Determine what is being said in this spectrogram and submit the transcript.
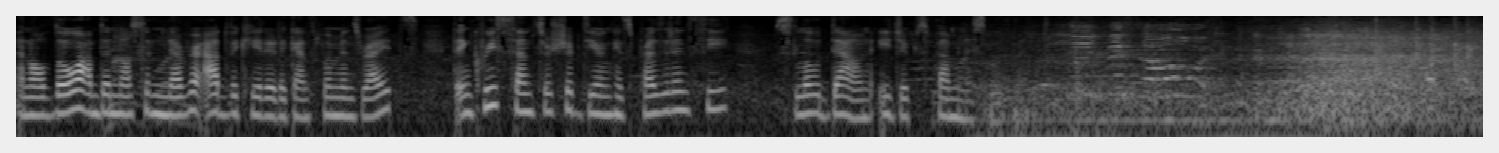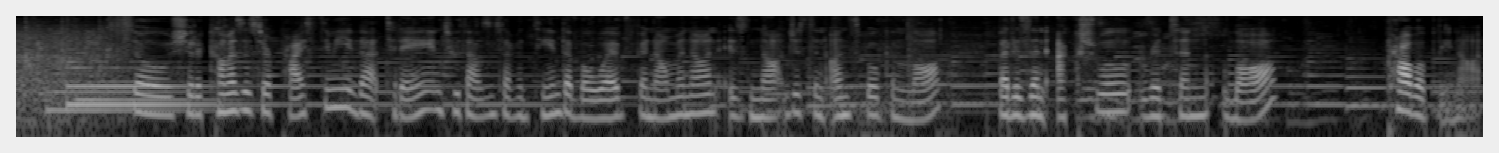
And although Abdel Nasser never advocated against women's rights, the increased censorship during his presidency slowed down Egypt's feminist movement. So, should it come as a surprise to me that today, in 2017, the Bawab phenomenon is not just an unspoken law, but is an actual written law? Probably not.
